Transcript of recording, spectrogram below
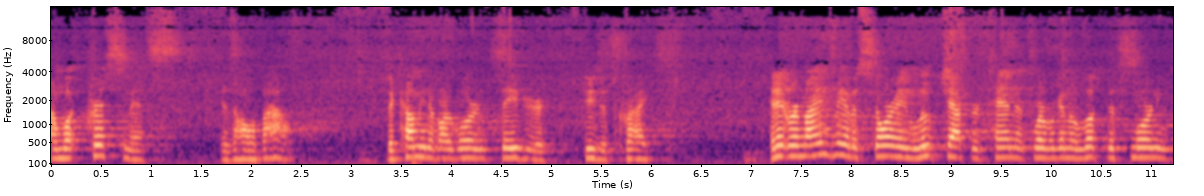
on what Christmas is all about? The coming of our Lord and Savior, Jesus Christ. And it reminds me of a story in Luke chapter 10. That's where we're going to look this morning.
